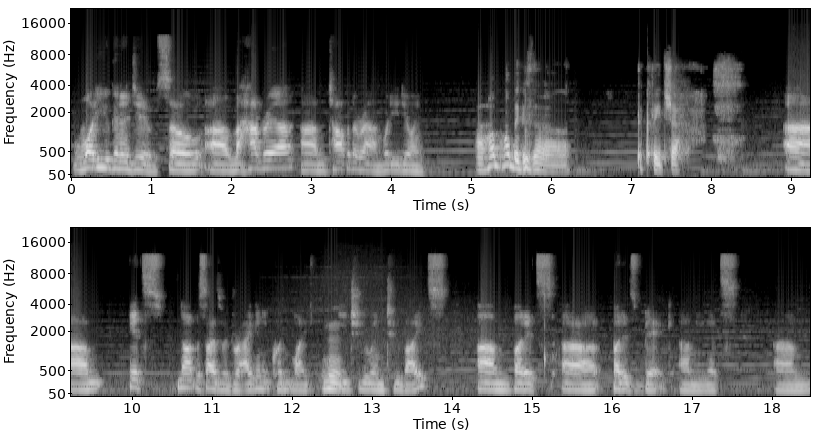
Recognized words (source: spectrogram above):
What are you gonna do? So, uh, La Habria, um, top of the round. What are you doing? Uh, how, how big is the the creature? Um, it's not the size of a dragon. It couldn't like Mhm. eat you in two bites. Um, but it's uh, but it's big. I mean, it's um,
